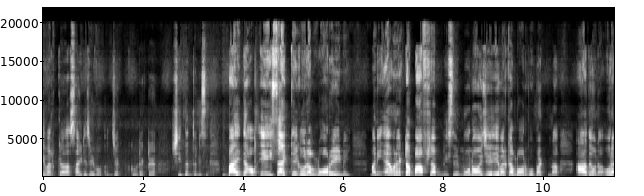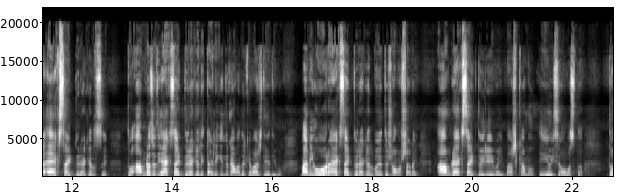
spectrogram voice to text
এবার কা সাইডে যাইব ওটা একটা সিদ্ধান্ত নিছি। বাই দেখো, এই সাইড থেকে ওরা লড়ে নেই। মানে এমন একটা বাপ সাপ নিছে, মনে হয় যে এবার কা লড়বো বাট না আদেও না, ওরা এক সাইড ধরে খেলছে। তো আমরা যদি এক সাইড ধরে খেলি, তাইলে কিন্তু আমাদেরকে বাস দিয়ে দিব। মানে ওরা এক সাইড ধরে খেলব এতে সমস্যা নাই। আমরা এক সাইড ধরে ভাই বাস খামো, এই হইছে অবস্থা। তো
